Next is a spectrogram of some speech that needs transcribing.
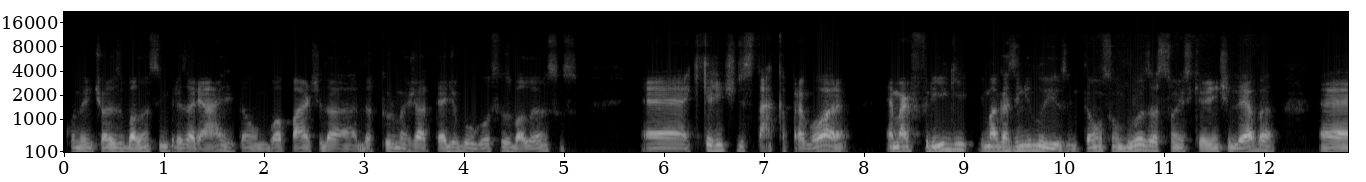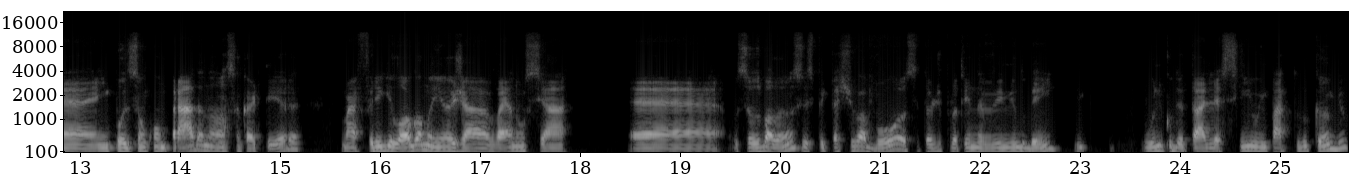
quando a gente olha os balanços empresariais, então boa parte da, da turma já até divulgou seus balanços. É, o que, a gente destaca para agora é Marfrig e Magazine Luiza. Então são duas ações que a gente leva é, em posição comprada na nossa carteira. Marfrig logo amanhã já vai anunciar é, os seus balanços, expectativa boa, o setor de proteína vem vindo bem. O único detalhe é sim o impacto do câmbio,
